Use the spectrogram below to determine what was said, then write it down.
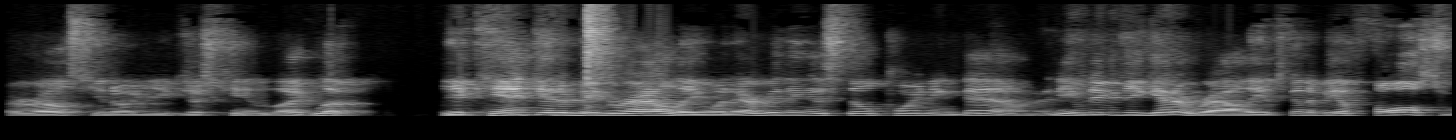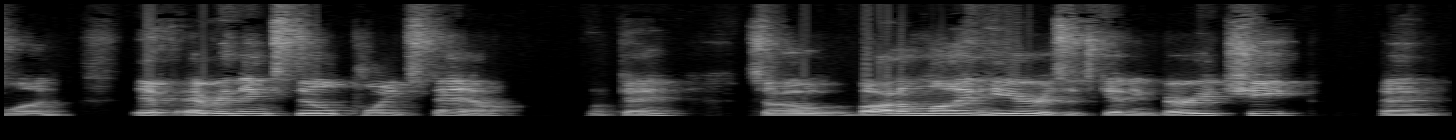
or else you know you just can't. Like, look, you can't get a big rally when everything is still pointing down. And even if you get a rally, it's going to be a false one if everything still points down. Okay. So, bottom line here is it's getting very cheap and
